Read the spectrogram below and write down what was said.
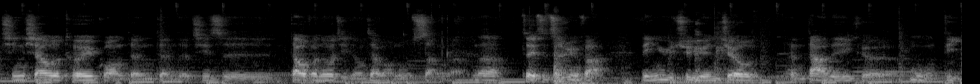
行销的推广等等的，其实大部分都集中在网络上了。那这也是资讯法领域去研究很大的一个目的。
